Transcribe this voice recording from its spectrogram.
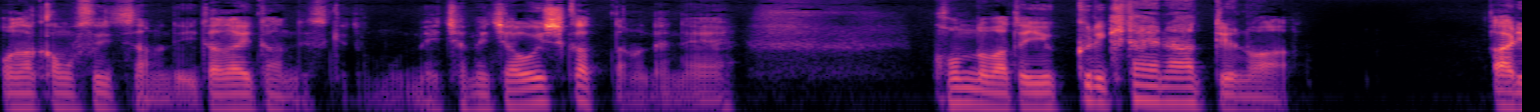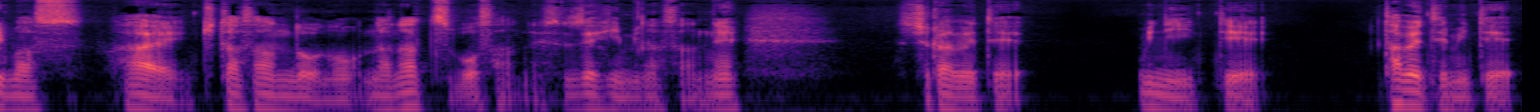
お腹も空いてたのでいただいたんですけども、めちゃめちゃ美味しかったのでね、今度またゆっくり来たいなっていうのはあります。はい。北参道の七坪さんです。ぜひ皆さんね、調べて、見に行って、食べてみて、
